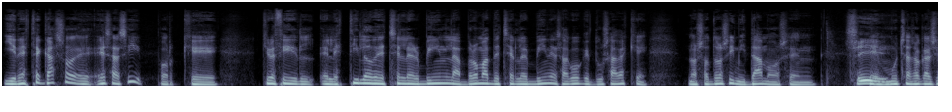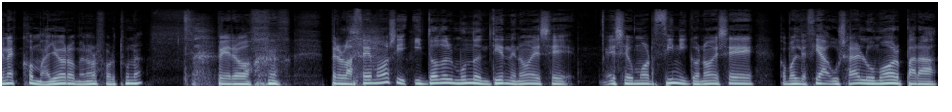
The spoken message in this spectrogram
Y en este caso eh, es así, porque quiero decir, el estilo de Cheller Bean, las bromas de Cheller Bean es algo que tú sabes que nosotros imitamos en, en muchas ocasiones con mayor o menor fortuna, pero, pero lo hacemos y, y, todo el mundo entiende, ¿no? Ese, ese humor cínico, ¿no? Ese, como él decía, usar el humor para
